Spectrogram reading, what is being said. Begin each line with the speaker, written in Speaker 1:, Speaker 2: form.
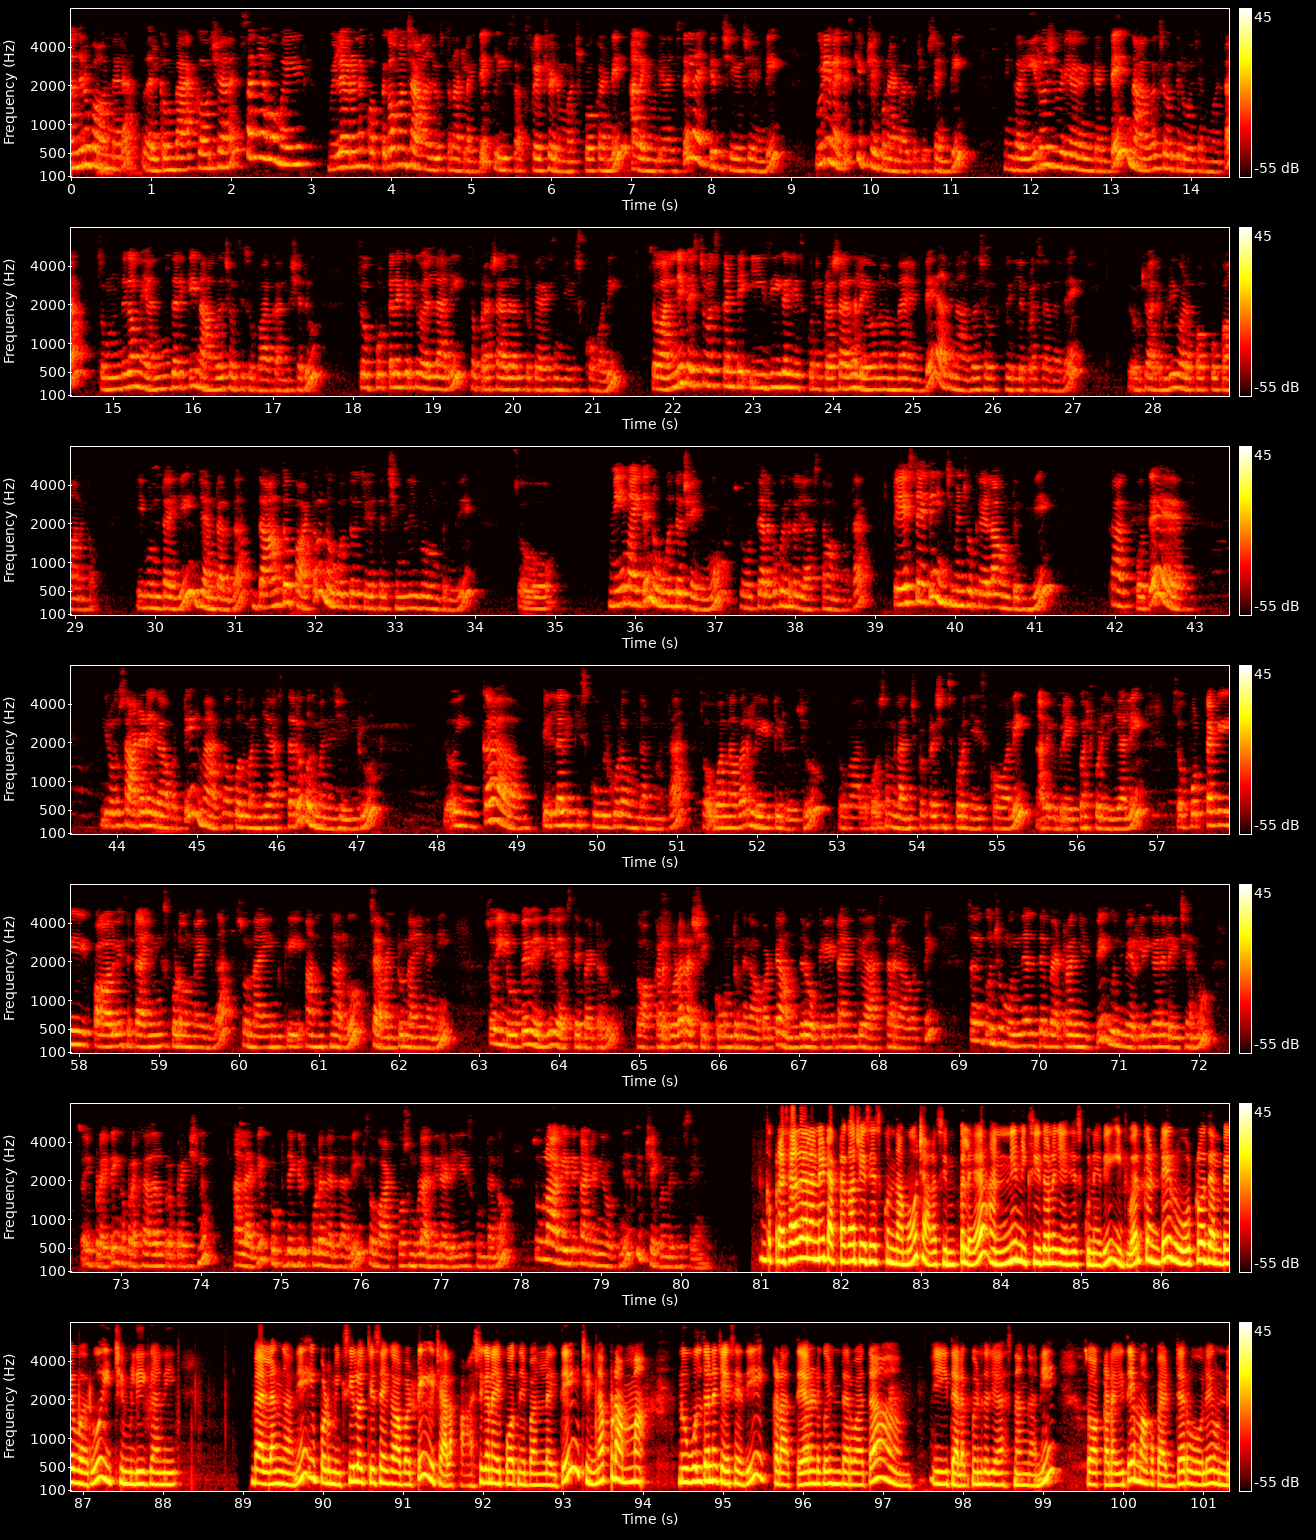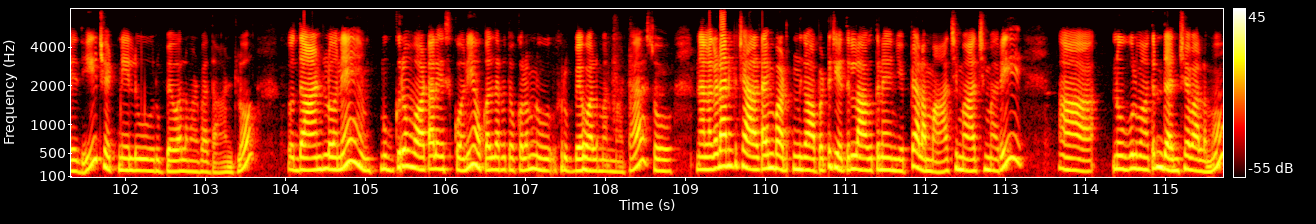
Speaker 1: అందరూ బాగున్నారా? Welcome back our channel Sanjay home made మీరు ఎవరైనా కొత్తగా మన ఛానల్ చూస్తున్నట్లయితే ప్లీజ్ సబ్స్క్రైబ్ చేయడం మర్చిపోకండి. అలాగే వీడియో నచ్చితే లైక్ చేసి షేర్ చేయండి. వీడియోని అయితే స్కిప్ చేయకుండా వరకు చూసేయండి. ఇంకా ఈ రోజు వీడియో ఏంటంటే నాగల చవితి రోజు అనమాట సో ముందుగా మీ అందరికీ నాగల చవితి శుభాకాంక్షలు. సో పుట్ట దగ్గరికి వెళ్ళాలి. సో ప్రసాదాలు ప్రిపరేషన్ చేసుకోవాలి. సో అన్ని ఫెస్టివల్స్ కంటే ఈజీగా చేసుకునే ప్రసాదాలు ఏమైనా ఉన్నాయంటే అవి నాగల చవితికి వెళ్ళే ప్రసాదాలే. సో చలిమిడి వడపప్పు పానకం. ఇవి ఉంటాయి జనరల్గా దాంతోపాటు నువ్వులతో చేసే చిమ్లీ కూడా ఉంటుంది. సో మేమైతే నువ్వులతో చేయము. సో తెలగపిండితో చేస్తాం అనమాట టేస్ట్ అయితే ఇంచుమించు ఒకేలా ఉంటుంది. కాకపోతే ఈరోజు సాటర్డే కాబట్టి మ్యాక్సిమం కొంతమంది చేస్తారు కొంతమంది చేయరు. సో ఇంకా పిల్లలకి స్కూల్ కూడా ఉందన్నమాట. సో వన్ అవర్ లేట్ ఈరోజు. సో వాళ్ళ కోసం లంచ్ ప్రిపరేషన్స్ కూడా చేసుకోవాలి. అలాగే బ్రేక్ఫాస్ట్ కూడా చేయాలి. సో పుట్టకి పాలు వేసే టైమింగ్స్ కూడా ఉన్నాయి కదా. సో నైన్కి అంటున్నారు సెవెన్ టు నైన్ అని. సో ఈ లోపే వెళ్ళి వేస్తే బెటరు సో అక్కడ కూడా రష్ ఎక్కువ ఉంటుంది కాబట్టి అందరూ ఒకే టైంకి వేస్తారు కాబట్టి. సో కొంచెం ముందు వెళ్తే బెటర్ అని చెప్పి కొంచెం ఎర్లీగానే లేచాను. సో ఇప్పుడైతే ఇంకా ప్రసాదాల ప్రిపరేషన్ అలాగే పుట్టు దగ్గరికి కూడా వెళ్ళాలి. సో వాటి కోసం కూడా అన్ని రెడీ చేసుకుంటాను. సో లాగైతే కంటిన్యూ అవుతుంది. స్కిప్ చేయకుండా చూసేయండి.
Speaker 2: ఇంకా ప్రసాదాలన్నీ టక్టగా చేసేసుకుందాము. చాలా సింపులే. అన్నీ మిక్సీతోనే చేసేసుకునేవి. ఇదివరకు అంటే రోట్లో దంపేవారు ఈ చిమ్లీ కానీ బెల్లం కానీ ఇప్పుడు మిక్సీలు వచ్చేసాయి కాబట్టి చాలా ఫాస్ట్గానే అయిపోతున్నాయి పనులు అయితే. చిన్నప్పుడు అమ్మ నువ్వులతోనే చేసేది. ఇక్కడ అత్తయ్య వండుకొచ్చిన తర్వాత ఈ తెలగపిండితో చేస్తున్నాం కానీ సో అక్కడైతే మాకు పెద్ద రోలే ఉండేది. చట్నీలు రుబ్బేవాళ్ళం అనమాట దాంట్లో. దాంట్లోనే ముగ్గురం వాటాలు వేసుకొని ఒకరి తర్వాత ఒకరం నువ్వు రుబ్బేవాళ్ళం అనమాట సో నలగడానికి చాలా టైం పడుతుంది కాబట్టి చేతులు లాగుతున్నాయని చెప్పి అలా మార్చి మార్చి మరి నువ్వులు మాత్రం దంచేవాళ్ళము.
